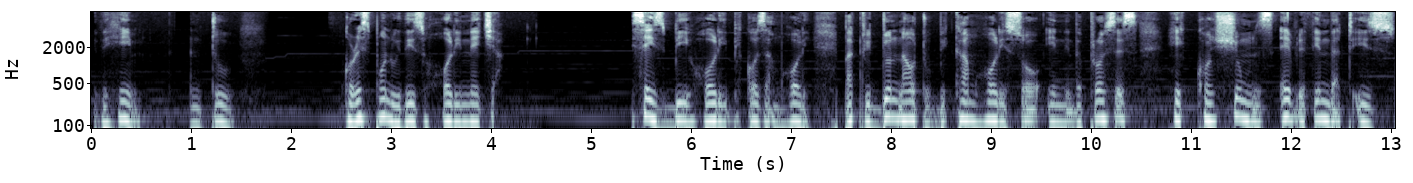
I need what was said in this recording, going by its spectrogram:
with Him and to correspond with His holy nature. He says, Be holy because I'm holy. But we don't to become holy. So, in the process, He consumes everything that is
